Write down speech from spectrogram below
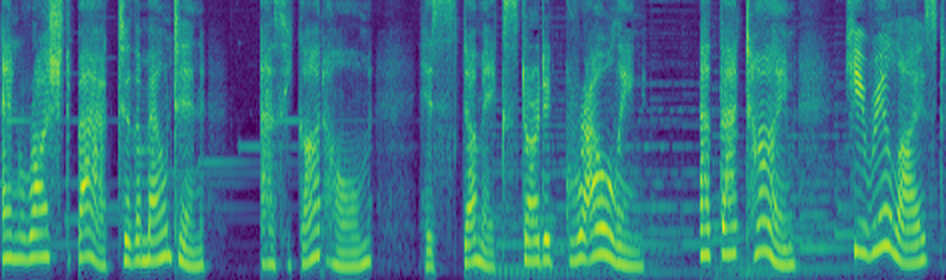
and rushed back to the mountain. As he got home, his stomach started growling. At that time, he realized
